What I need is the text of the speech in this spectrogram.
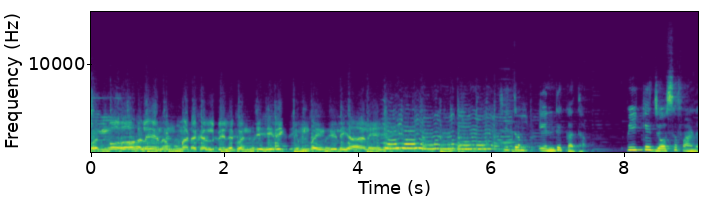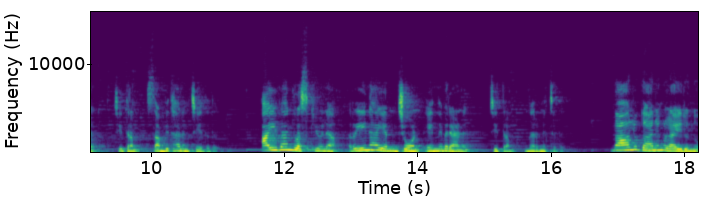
പൊന്മോളെ നമ്മുടെ കൽബിലെ കൊഞ്ചിരിക്കും പൈങ്കിളിയാലേ ചിത്രം എന്റെ കഥ. പി കെ ജോസഫാണ് ചിത്രം സംവിധാനം ചെയ്തത്. ഐവാൻ റെസ്ക്യൂന റീന എം ജോൺ എന്നിവരാണ് ചിത്രം നിർമ്മിച്ചത്. നാലു ഗാനങ്ങളായിരുന്നു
